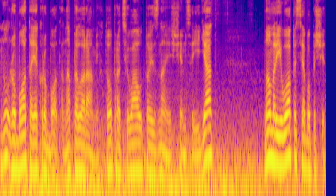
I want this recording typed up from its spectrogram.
Ну, робота як робота на пилорамі. Хто працював, той знає, з чим це їдять. Номер є в описі або пишіть.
